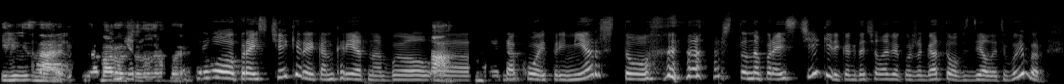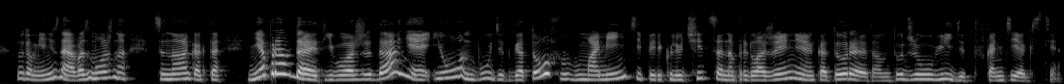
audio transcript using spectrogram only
Или не знаю, а, или наоборот, что-то другое. Про прайс-чекеры конкретно был а. э, такой пример, что, что на прайс-чекере, когда человек уже готов сделать выбор, ну там, я не знаю, возможно, цена как-то не оправдает его ожидания, и он будет готов в моменте переключиться на предложение, которое там тут же увидит в контексте.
